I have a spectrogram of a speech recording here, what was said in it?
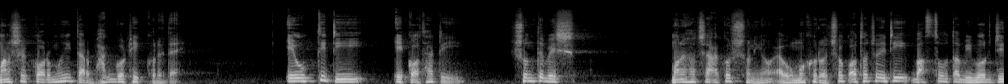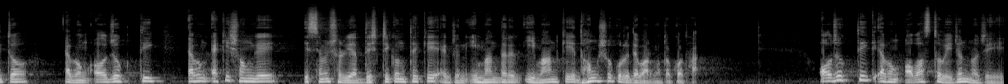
মানুষের কর্মই তার ভাগ্য ঠিক করে দেয়। এই উক্তিটি, এ কথাটি শুনতে বেশ মনে হচ্ছে আকর্ষণীয় এবং মুখরোচক, অথচ এটি বাস্তবতা বিবর্জিত এবং অযৌক্তিক এবং একই সঙ্গে ইসলামী শরিয়ার দৃষ্টিকোণ থেকে একজন ইমানদারের ইমানকে ধ্বংস করে দেওয়ার মতো কথা। অযৌক্তিক এবং অবাস্তব এই জন্য যে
